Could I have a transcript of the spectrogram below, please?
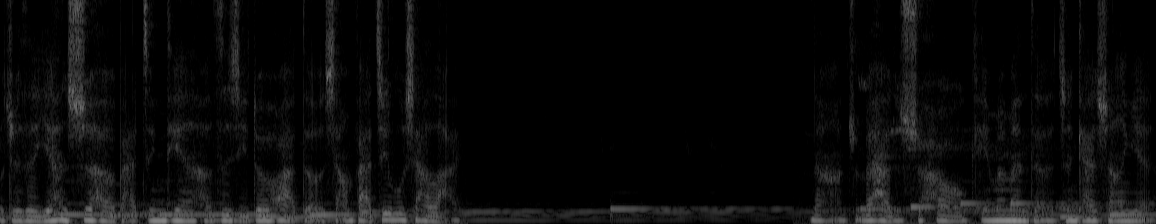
我觉得也很适合把今天和自己对话的想法记录下来。那准备好的时候，可以慢慢的睁开双眼。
